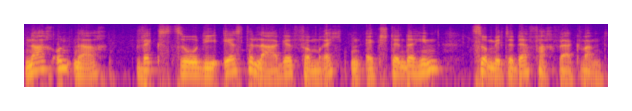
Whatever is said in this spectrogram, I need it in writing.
Nach und nach wächst so die erste Lage vom rechten Eckständer hin zur Mitte der Fachwerkwand.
